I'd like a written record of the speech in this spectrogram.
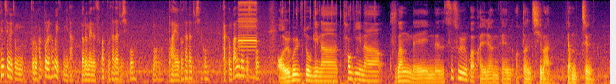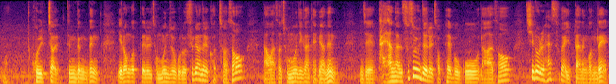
팬층을 좀 두루 확보를 하고 있습니다. 여름에는 수박도 사다 주시고 뭐 과일도 사다 주시고 가끔 빵도 주시고 얼굴 쪽이나 턱이나 구강 내에 있는 수술과 관련된 어떤 질환, 염증, 뭐 골절 등등등 이런 것들을 전문적으로 수련을 거쳐서 나와서 전문의가 되면은 이제 다양한 수술들을 접해보고 나와서 치료를 할 수가 있다는 건데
